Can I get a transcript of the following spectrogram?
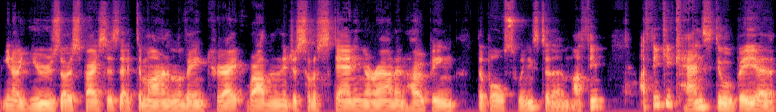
you know use those spaces that Demar and LaVine create rather than they're just sort of standing around and hoping the ball swings to them. I think I think you can still be a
